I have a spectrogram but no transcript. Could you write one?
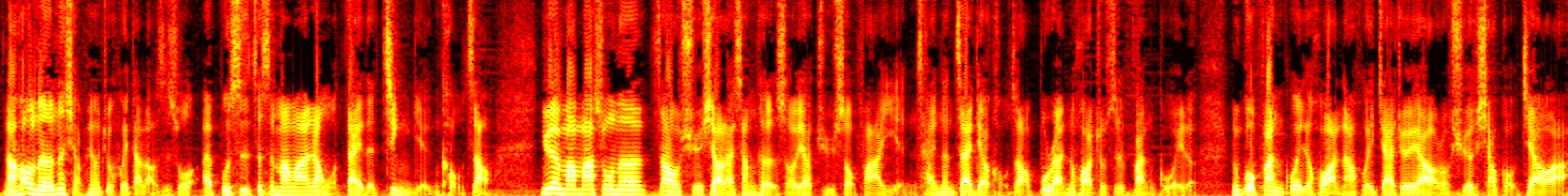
然后呢，那小朋友就回答老师说：“哎，不是，这是妈妈让我戴的禁言口罩。”因为妈妈说呢，到学校来上课的时候要举手发言，才能摘掉口罩，不然的话就是犯规了。如果犯规的话，那回家就要学小狗叫啊。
